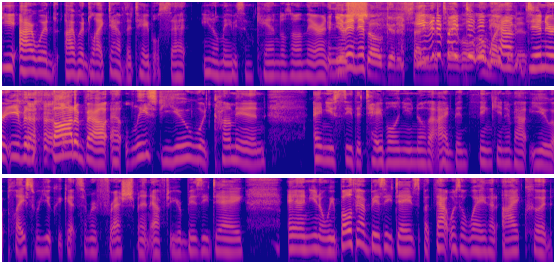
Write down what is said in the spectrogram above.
he I would I would like to have the table set, you know, maybe some candles on there, And you're even if so good at setting even if table. I didn't Oh have goodness. dinner even thought about, at least you would come in and you see the table and you know that I'd been thinking about you, a place where you could get some refreshment after your busy day. And you know, we both have busy days, but that was a way that I could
